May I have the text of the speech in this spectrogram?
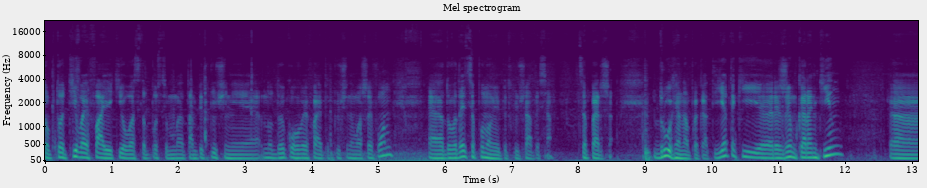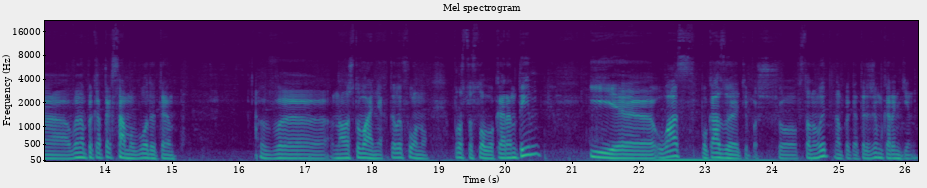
Тобто ті Wi-Fi, які у вас, допустимо, там підключені, ну до якого Wi-Fi підключений ваш iPhone, е, доведеться по новій підключатися. Це перше. Друге, наприклад, є такий е, режим карантин. Е, ви, наприклад, так само вводите в е, налаштуваннях телефону просто слово карантин. І е, у вас показує, типу, що встановити, наприклад, режим карантин.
